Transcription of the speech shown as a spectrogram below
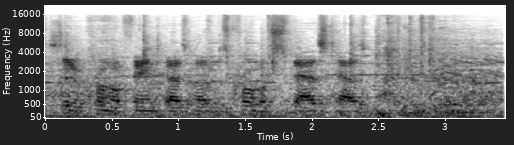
Instead of Chrono Phantasma, it was Chrono Spastasma.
